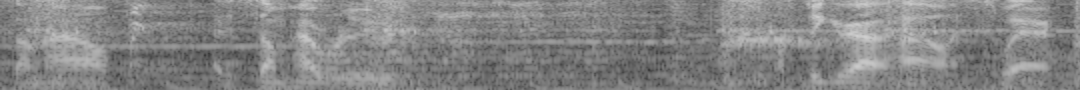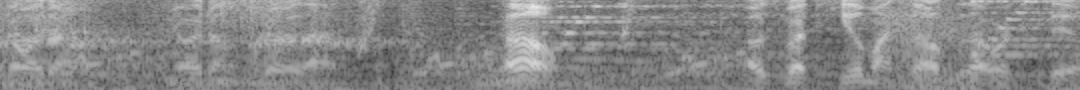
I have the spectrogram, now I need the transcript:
Somehow. That is somehow rude figure out how, I swear. No, I don't. No, I don't swear that. Oh! I was about to heal myself, but that works too.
